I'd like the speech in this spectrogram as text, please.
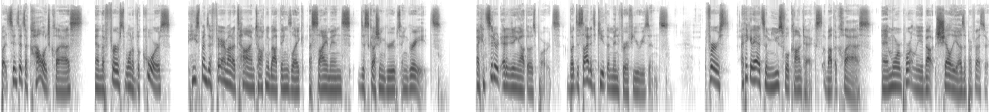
But since it's a college class and the first one of the course, he spends a fair amount of time talking about things like assignments, discussion groups, and grades. I considered editing out those parts, but decided to keep them in for a few reasons. First, I think it adds some useful context about the class, and more importantly, about Shelley as a professor.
